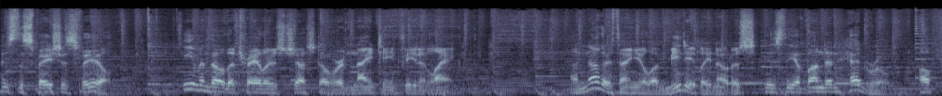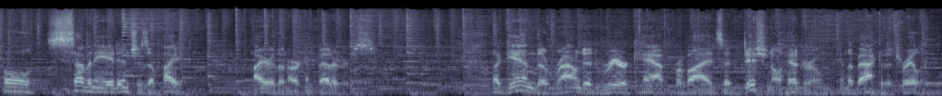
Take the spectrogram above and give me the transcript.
is the spacious feel, even though the trailer is just over 19 feet in length. Another thing you'll immediately notice is the abundant headroom, a full 78 inches of height, higher than our competitors. Again, the rounded rear cab provides additional headroom in the back of the trailer.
